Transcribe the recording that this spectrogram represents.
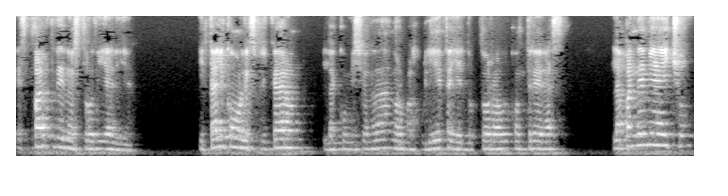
es parte de nuestro día a día. Y tal y como lo explicaron la comisionada Norma Julieta y el doctor Raúl Contreras, la pandemia ha hecho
